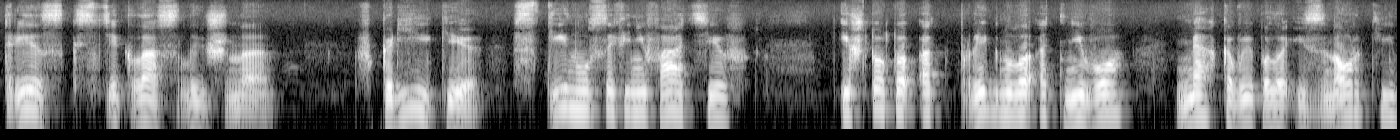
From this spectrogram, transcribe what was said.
треск стекла слышно. В крике скинулся Финифатьев, и что-то отпрыгнуло от него, мягко выпало из норки.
